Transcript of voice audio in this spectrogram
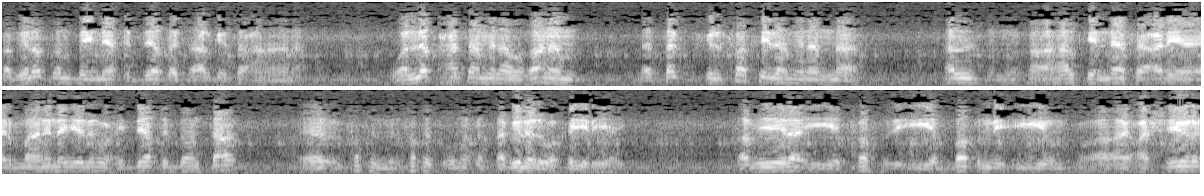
Qabiiladan bay deeqaysaa halkii sac ahaana wاlliqxata min alganam latakfi lfasila min annaas. Halkii neefa adhiha irmaanina iyaduna waxay deeqi doontaa fakidku marka qabiilada waa ka yaryahay. Qabiila iyo fakdi iyo baطni iyo muxuu ahay cashiiro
